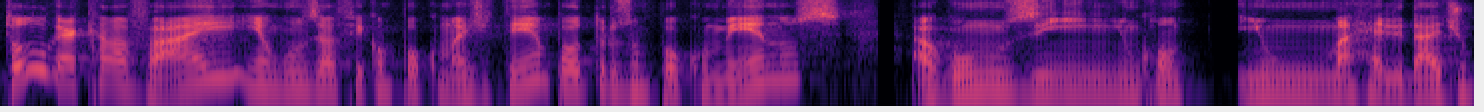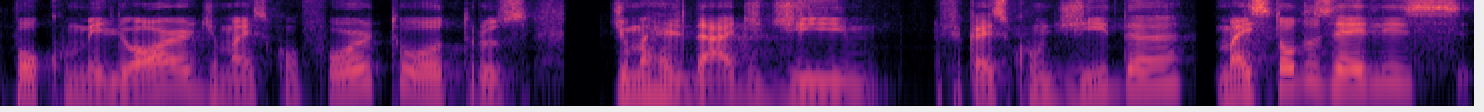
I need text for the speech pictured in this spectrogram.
todo lugar que ela vai, em alguns ela fica um pouco mais de tempo, outros um pouco menos, alguns em, um em uma realidade um pouco melhor, de mais conforto, outros de uma realidade de ficar escondida, mas todos eles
